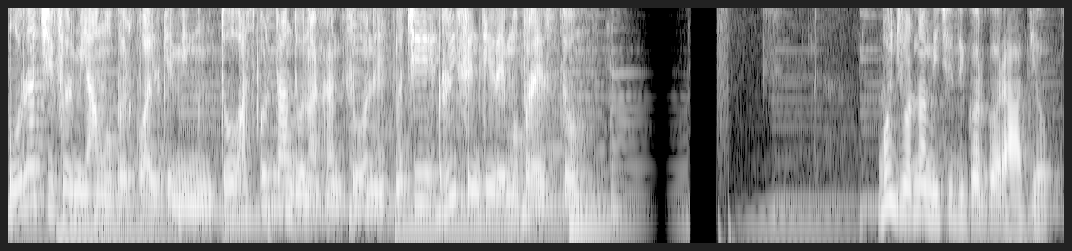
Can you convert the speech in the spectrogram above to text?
Ora ci fermiamo per qualche minuto ascoltando una canzone, ma ci risentiremo presto. Buongiorno amici di Gorgo Radio.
